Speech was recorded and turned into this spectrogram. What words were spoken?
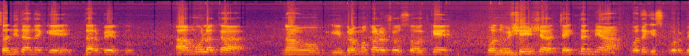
ಸನ್ನಿಧಾನಕ್ಕೆ ತರಬೇಕು. ಆ ಮೂಲಕ ನಾವು ಈ ಬ್ರಹ್ಮಕಲಶೋತ್ಸವಕ್ಕೆ ಒಂದು ವಿಶೇಷ ಚೈತನ್ಯ ಒದಗಿಸಿಕೊಡ್ಬೇಕು.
